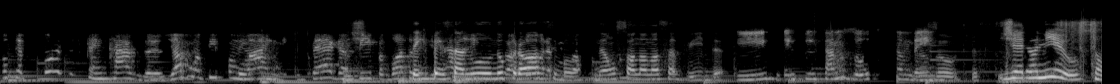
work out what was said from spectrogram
você pode ficar em casa, joga uma pipa online, pega a pipa, bota Tem que pensar no, no próximo, não só na nossa vida. E tem que pensar nos outros também. Nos outros. Geronilson,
